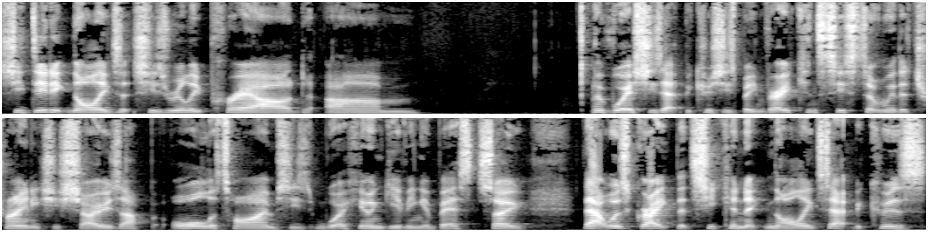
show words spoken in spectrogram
She did acknowledge that she's really proud. Um, of where she's at because she's been very consistent with her training. She shows up all the time. She's working on giving her best. So that was great that she can acknowledge that because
